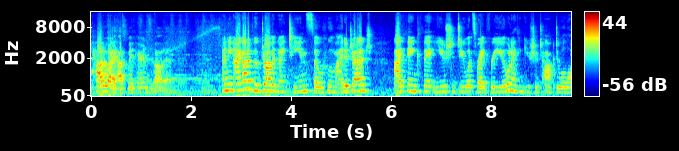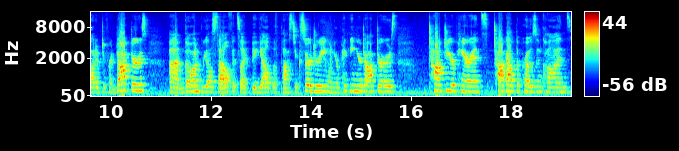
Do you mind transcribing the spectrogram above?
How do I ask my parents about it? I mean, I got a boob job at 19, so who am I to judge? I think that you should do what's right for you, and I think you should talk to a lot of different doctors. Um, go on RealSelf. It's like the Yelp of plastic surgery when you're picking your doctors. Talk to your parents. Talk out the pros and cons.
